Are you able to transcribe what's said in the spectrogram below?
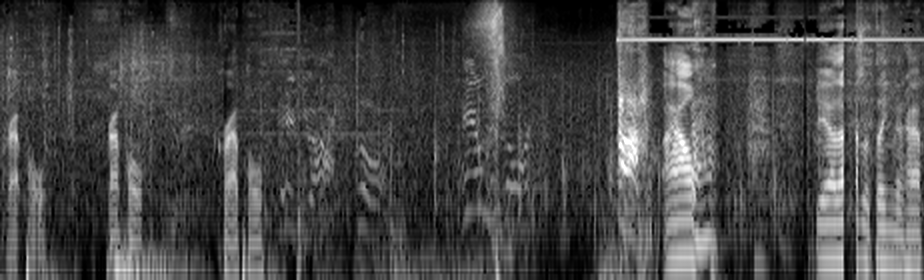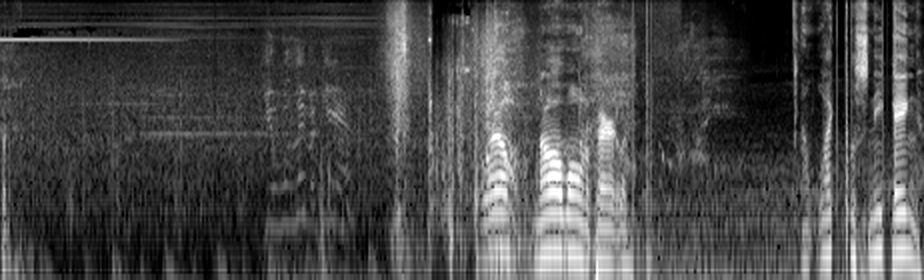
Crap hole. Crap hole. Crap hole. Lord. Ow. Yeah, that was a thing that happened. Well, no, I won't apparently. I don't like the sneaking.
